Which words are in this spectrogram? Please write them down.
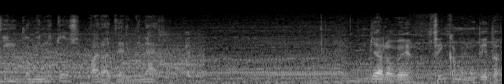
Cinco minutos para terminar. Ya lo veo, cinco minutitos.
